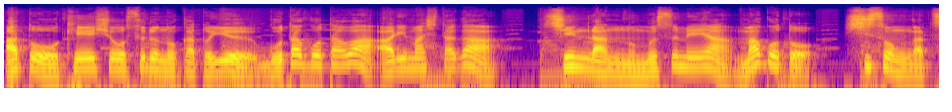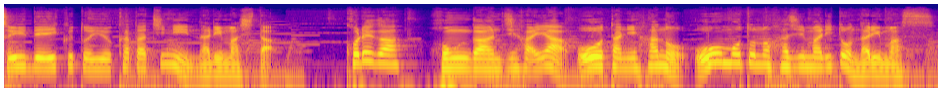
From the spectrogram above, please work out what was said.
後を継承するのかというごたごたはありましたが、親鸞の娘や孫と子孫が継いでいくという形になりました。これが本願寺派や大谷派の大元の始まりとなります。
